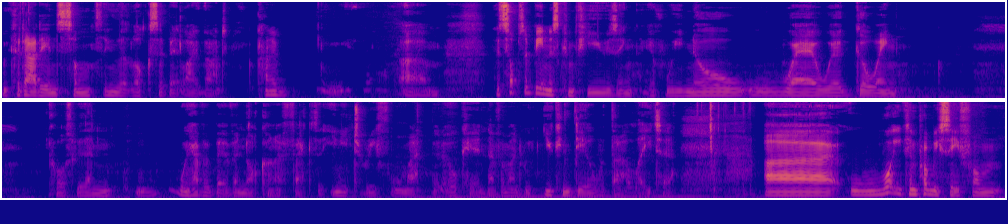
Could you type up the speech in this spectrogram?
We could add in something that looks a bit like that kind of um, it stops it being as confusing if we know where we're going. Of course, we then we have a bit of a knock-on effect that you need to reformat. But okay, never mind. We, you can deal with that later. Uh, what you can probably see from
